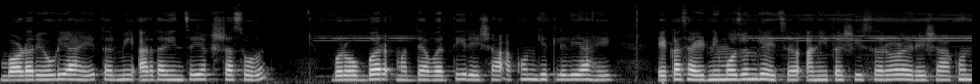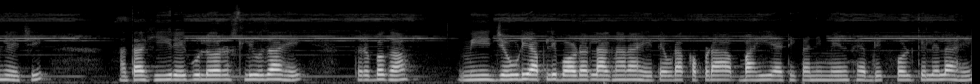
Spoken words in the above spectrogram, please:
बॉर्डर एवढी आहे तर मी अर्धा इंच एक्स्ट्रा सोडून बरोबर मध्यावरती रेषा आखून घेतलेली आहे. एका साईडनी मोजून घ्यायचं आणि तशी सरळ रेषा आखून घ्यायची. आता ही रेग्युलर स्लीव्ज आहे. तर बघा मी जेवढी आपली बॉर्डर लागणार आहे तेवढा कपडा बाही या ठिकाणी मेन फॅब्रिक फोल्ड केलेला आहे.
